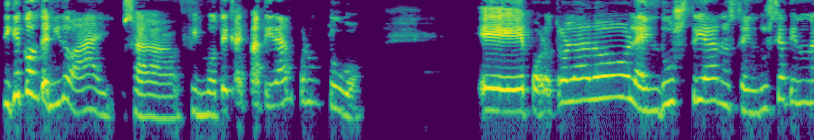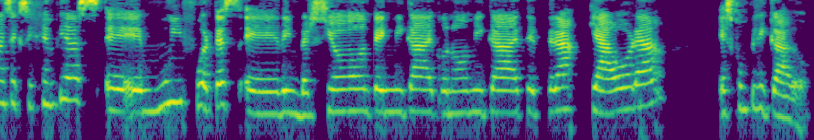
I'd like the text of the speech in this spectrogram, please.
¿Y qué contenido hay? O sea, filmoteca y para tirar por un tubo. Eh, por otro lado, la industria, nuestra industria tiene unas exigencias eh, muy fuertes eh, de inversión técnica, económica, etcétera, que ahora es complicado.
